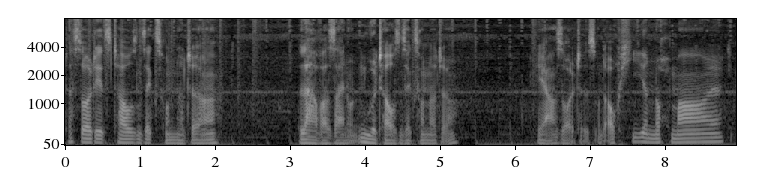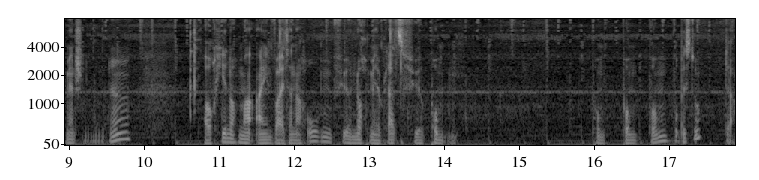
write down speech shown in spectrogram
Das sollte jetzt 1600er Lava sein und nur 1600er. Ja, sollte es. Und auch hier nochmal... Menschen, ne? Auch hier nochmal ein weiter nach oben für noch mehr Platz für Pumpen. Pump, pump, pump. Wo bist du? Da.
